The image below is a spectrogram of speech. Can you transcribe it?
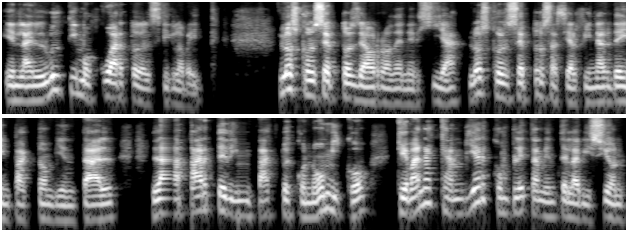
en el último cuarto del siglo XX. Los conceptos de ahorro de energía, los conceptos hacia el final de impacto ambiental, la parte de impacto económico, que van a cambiar completamente la visión.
